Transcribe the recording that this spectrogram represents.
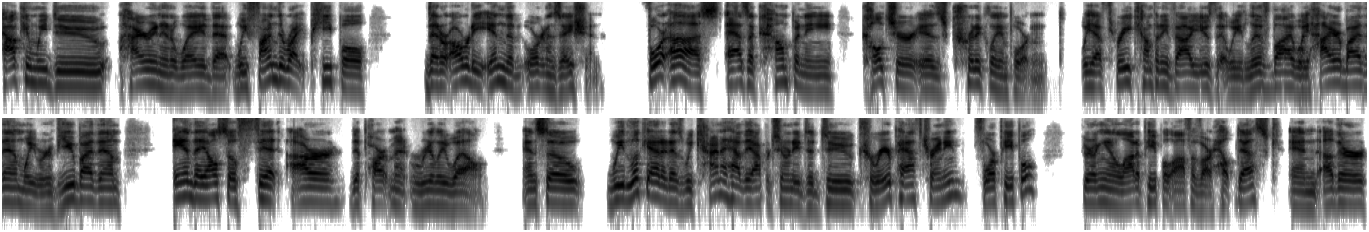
how can we do hiring in a way that we find the right people that are already in the organization. For us as a company culture is critically important we have three company values that we live by. We hire by them, we review by them, and they also fit our department really well. And so we look at it as we kind of have the opportunity to do career path training for people, bringing a lot of people off of our help desk and other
